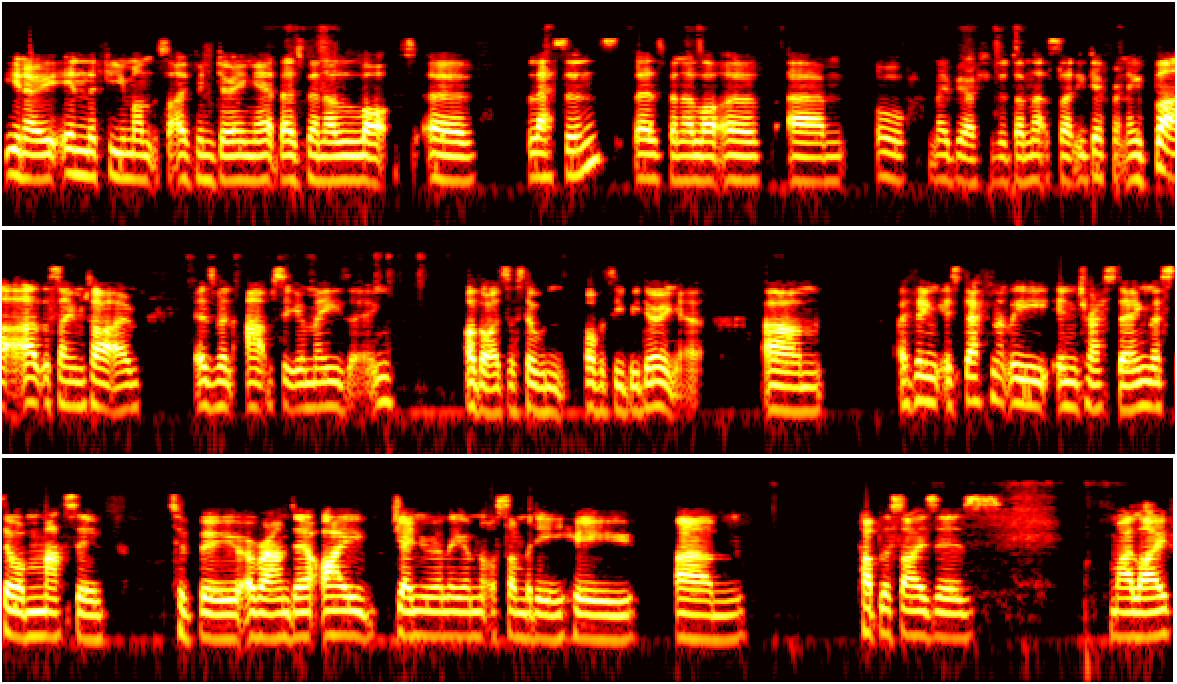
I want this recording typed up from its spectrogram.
you know, in the few months that I've been doing it, there's been a lot of lessons. There's been a lot of, um, oh, maybe I should have done that slightly differently, but at the same time, it's been absolutely amazing. Otherwise, I still wouldn't obviously be doing it. Um, I think it's definitely interesting. There's still a massive taboo around it. I genuinely am not somebody who um, publicizes my life.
